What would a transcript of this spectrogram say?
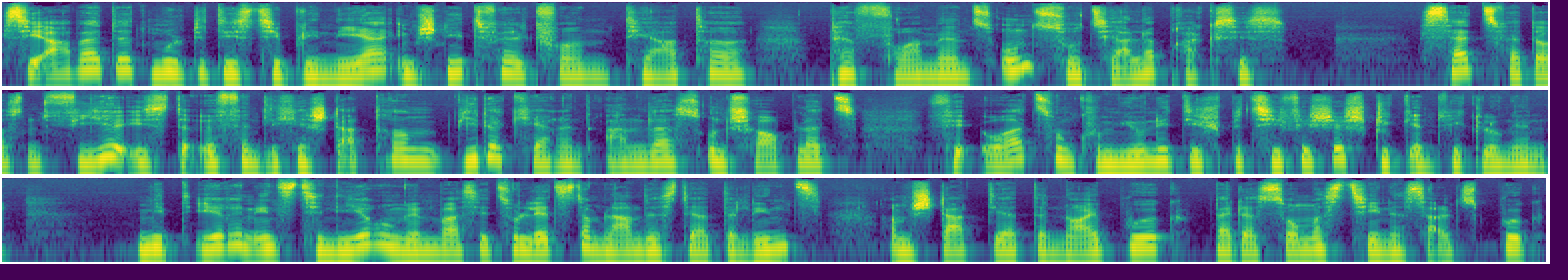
Sie arbeitet multidisziplinär im Schnittfeld von Theater, Performance und sozialer Praxis. Seit 2004 ist der öffentliche Stadtraum wiederkehrend Anlass und Schauplatz für orts- und community-spezifische Stückentwicklungen. Mit ihren Inszenierungen war sie zuletzt am Landestheater Linz, am Stadttheater Neuburg, bei der Sommerszene Salzburg,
